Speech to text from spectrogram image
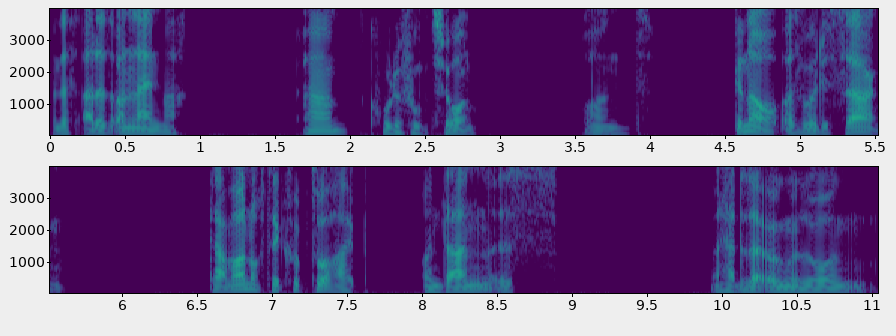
und das alles online machen. Ähm, coole Funktion. Und genau, was wollte ich sagen? Da war noch der Krypto-Hype. Und dann ist man hatte da irgendwo so ein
